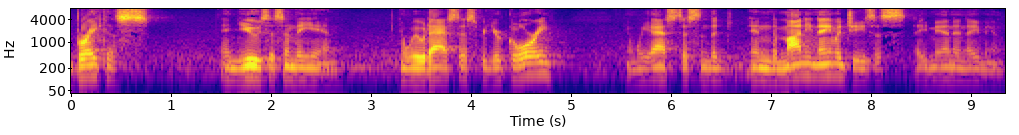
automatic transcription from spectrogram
break us, and use us in the end. And we would ask this for your glory. And we ask this in the, in the mighty name of Jesus. Amen and amen.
